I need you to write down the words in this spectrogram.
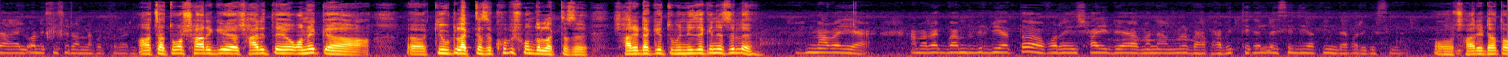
ডাল অনেক কিছু রান্না করতে পারি। আচ্ছা তোমার শাড়ি শাড়িতে অনেক কিউট লাগতেছে খুবই সুন্দর লাগতেছে। শাড়িটা কি তুমি নিজে কিনেছিলে? না ভাইয়া আমার এক বান্ধবীর বিয়া তো পরে শাড়িটা মানে আমরা ভাবির থেকে লইছি লিয়া পিন্দা করে গেছিলাম। ও শাড়িটা তো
